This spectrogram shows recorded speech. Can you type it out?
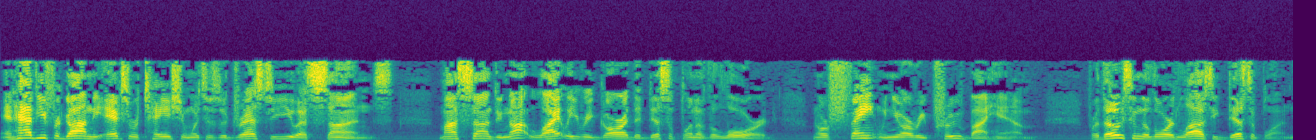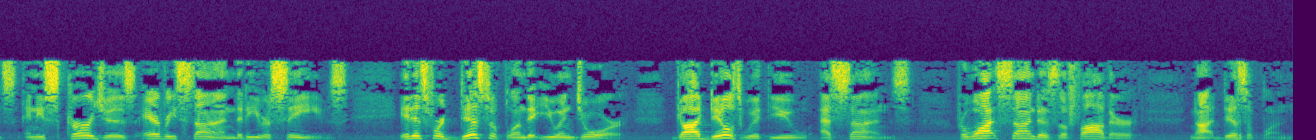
And have you forgotten the exhortation which is addressed to you as sons? My son, do not lightly regard the discipline of the Lord, nor faint when you are reproved by him. For those whom the Lord loves, he disciplines, and he scourges every son that he receives. It is for discipline that you endure. God deals with you as sons. For what son does the Father not discipline?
